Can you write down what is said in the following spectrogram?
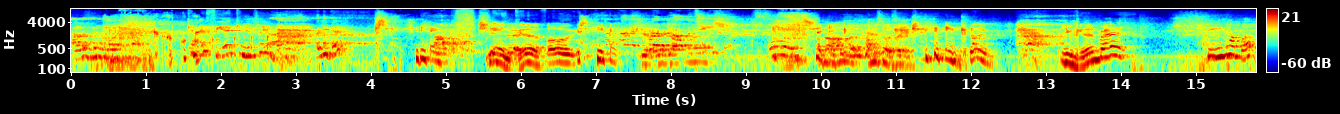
I was gonna. Can I see it? Can you please? Uh, Are you good? She ain't, she ain't good, folks. She ain't, Having heart. I'm, I'm just gonna say. she ain't good. You good, Brad? Do you need help up?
